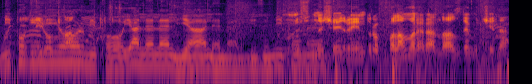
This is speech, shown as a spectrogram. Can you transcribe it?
Mipo Geliyor geliyor Mipo ya lelel ya lelel bizim Mipo Bunun üstünde ne? şey raindrop falan var herhalde az damage yedi.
